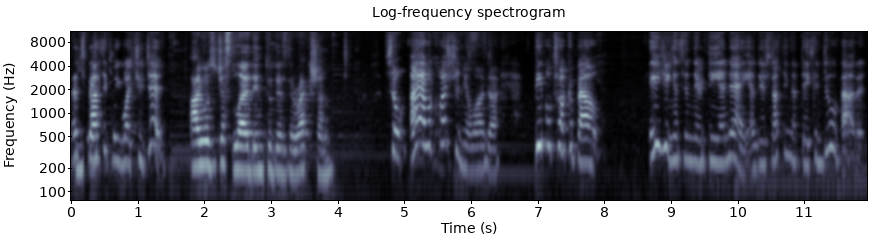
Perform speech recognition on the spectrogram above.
That's basically what you did. I was just led into this direction. So I have a question, Yolanda. People talk about aging is in their DNA and there's nothing that they can do about it.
